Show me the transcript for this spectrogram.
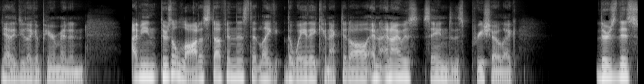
Yeah, they do like a pyramid and I mean, there's a lot of stuff in this that like the way they connect it all. And and I was saying to this pre-show like there's this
